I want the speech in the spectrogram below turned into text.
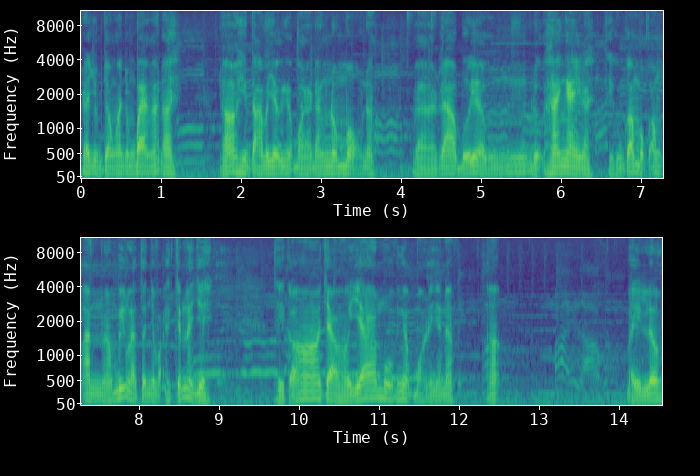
ra dùng trong anh trong bang á đây. Đó, hiện tại bây giờ cái ngọc bội này đang nôm mộ nè. Và ra bữa giờ cũng được hai ngày rồi thì cũng có một ông anh không biết là tên nhân vật chính là gì. Thì có chào hồi giá mua cái ngọc bội này nha anh em. Đó. Bày luôn.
